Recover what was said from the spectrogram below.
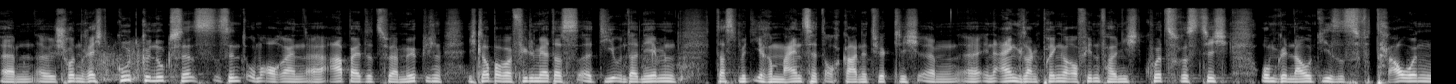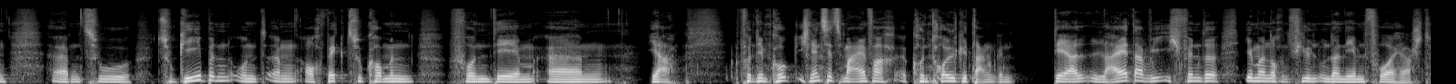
ähm, äh, schon recht gut genug sind, um auch ein äh, Arbeiten zu ermöglichen. Ich glaube aber vielmehr, dass äh, die Unternehmen das mit ihrem Mindset auch gar nicht wirklich ähm, äh, in Einklang bringen, auf jeden Fall nicht kurzfristig, um genau dieses Vertrauen ähm, zu, zu geben und ähm, auch wegzukommen von dem, ähm, ja, von dem, ich nenne es jetzt mal einfach äh, Kontrollgedanken, der leider, wie ich finde, immer noch in vielen Unternehmen vorherrscht.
